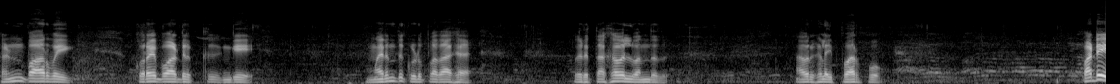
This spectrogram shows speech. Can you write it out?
கண் பார்வை குறைபாட்டிற்கு இங்கே மருந்து கொடுப்பதாக ஒரு தகவல் வந்தது. அவர்களை பார்ப்போம். பாட்டி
